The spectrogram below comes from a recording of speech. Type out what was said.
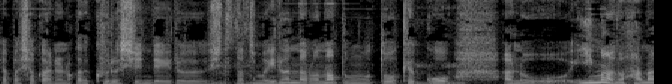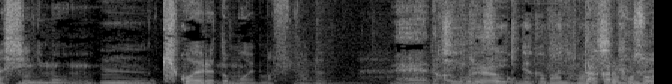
やっぱり社会の中で苦しんでいる人たちもいるんだろうなと思うと、結構、あの、今の話にも、うん。聞こえると思います、多分。ねえだからこれ19世紀半ばの話だからこそ、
